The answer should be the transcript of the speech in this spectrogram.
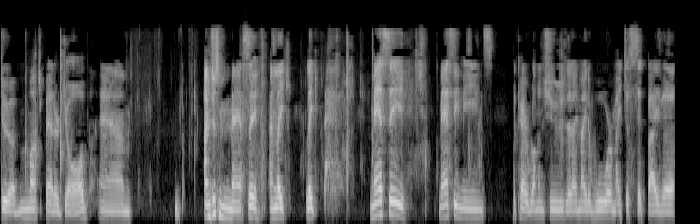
do a much better job. Um, I'm just messy and like like messy. Messy means the pair of running shoes that I might have wore might just sit by the.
